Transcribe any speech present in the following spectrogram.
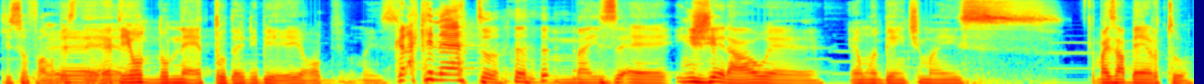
Que só falam besteira. É, tem o, o neto da NBA, óbvio, mas, Craque Neto! mas é, em geral é, é um ambiente mais, mais aberto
